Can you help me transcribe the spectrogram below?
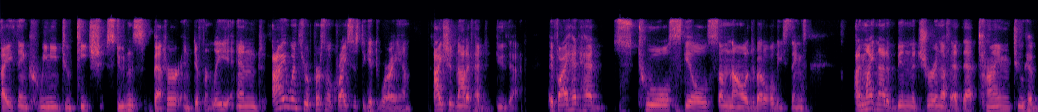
I think we need to teach students better and differently. And I went through a personal crisis to get to where I am. I should not have had to do that. If I had had tools, skills, some knowledge about all these things, I might not have been mature enough at that time to have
